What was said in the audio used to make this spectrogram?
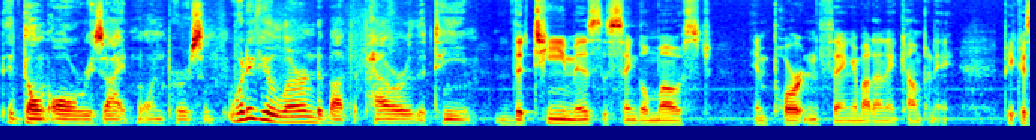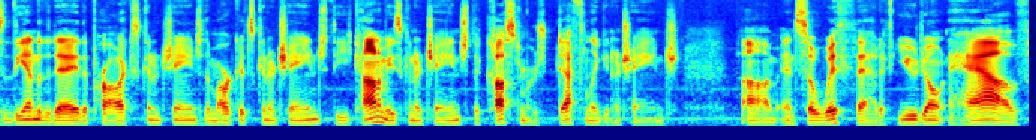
that don't all reside in one person. What have you learned about the power of the team? The team is the single most important thing about any company because at the end of the day, the product's going to change, the market's going to change, the economy's going to change, the customer's definitely going to change. Um, and so, with that, if you don't have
